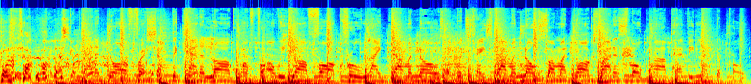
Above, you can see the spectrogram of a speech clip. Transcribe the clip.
Cortamos. Like a matador, fresh out the catalog. One fall, we all fall crew like dominoes. With chase by my nose, saw my dogs riding smoke mob heavy like the Pope.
